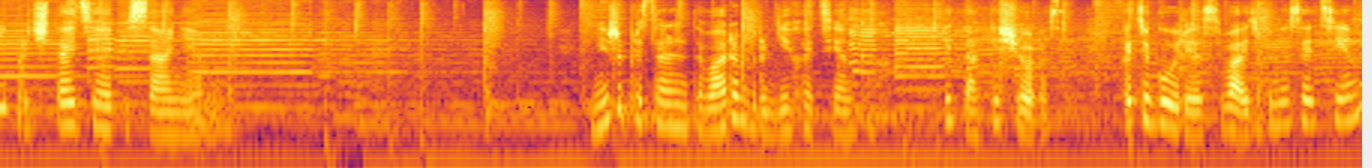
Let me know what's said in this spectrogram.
и прочитайте описание. Ниже представлены товары в других оттенках. Итак, еще раз. Категория свадебный сатин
